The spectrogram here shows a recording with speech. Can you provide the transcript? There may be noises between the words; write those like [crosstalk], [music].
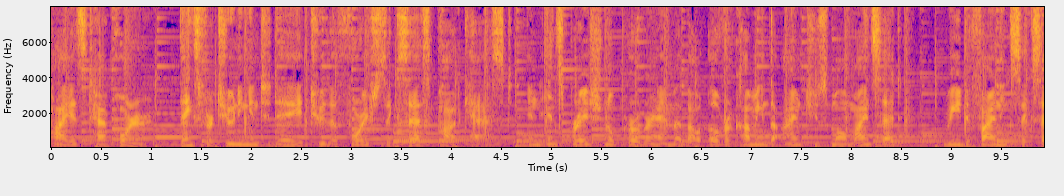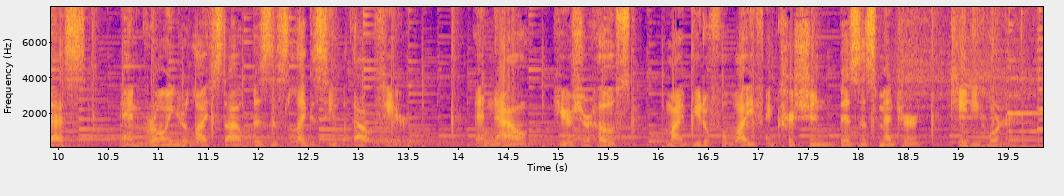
Hi, it's Tap Horner. Thanks for tuning in today to the For Your Success podcast, an inspirational program about overcoming the I'm too small mindset, redefining success, and growing your lifestyle business legacy without fear. And now, here's your host, my beautiful wife and Christian business mentor, Katie Horner.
